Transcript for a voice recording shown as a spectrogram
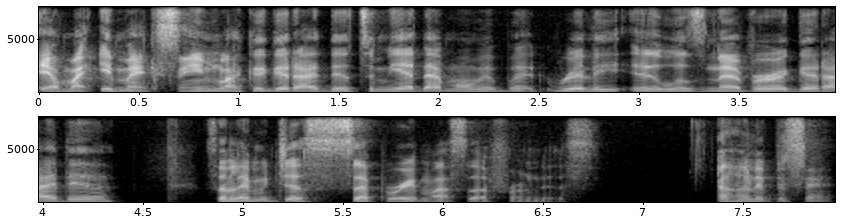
it might, it might seem like a good idea to me at that moment, but really, it was never a good idea. So let me just separate myself from this. Hundred percent.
